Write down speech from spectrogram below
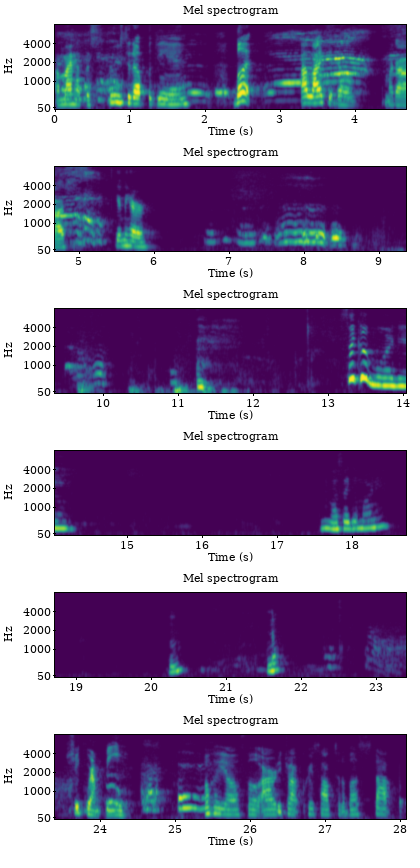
I might have to spruce it up again, but I like it though. Oh my gosh, give me her. Say good morning. You wanna say good morning? Hmm? No? She grumpy. Okay, y'all. So I already dropped Chris off to the bus stop.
